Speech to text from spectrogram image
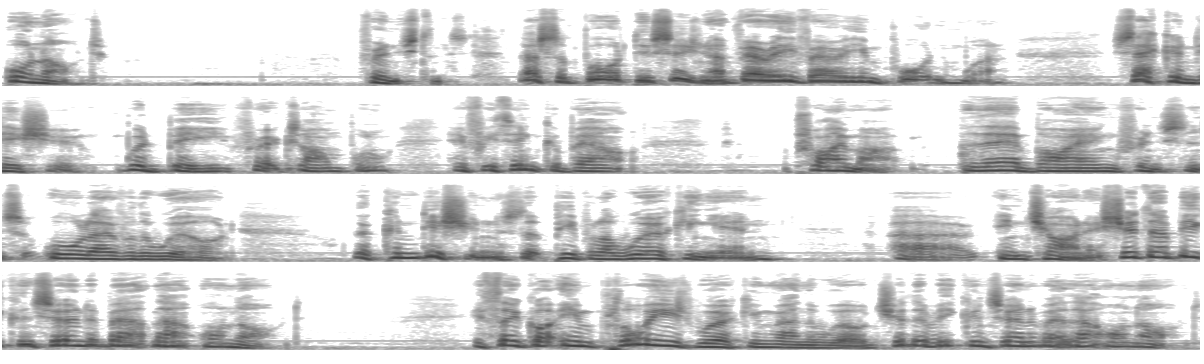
or not? For instance, that's a board decision, a very, very important one. Second issue would be, for example, if we think about Primark, they're buying, for instance, all over the world. The conditions that people are working in uh, in China, should they be concerned about that or not? If they've got employees working around the world, should they be concerned about that or not?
